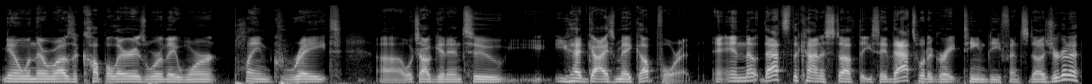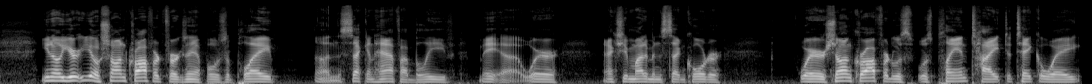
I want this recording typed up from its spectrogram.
you know, when there was a couple areas where they weren't playing great, uh, which I'll get into, you, you, had guys make up for it. And, that's the kind of stuff that you say that's what a great team defense does. You're gonna, you know, you're, you know, Shaun Crawford, for example, was a play uh, in the second half, I believe, may, uh, where actually it might have been the second quarter, where Shaun Crawford was was playing tight to take away,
